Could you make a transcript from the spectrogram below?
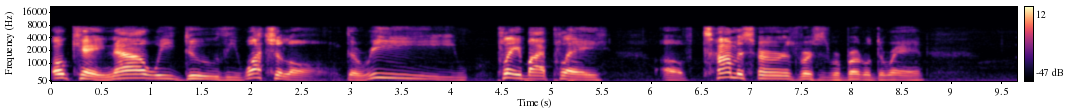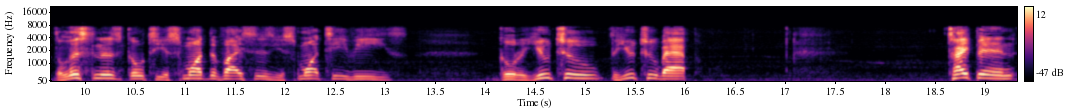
Okay, now we do the watch along, the re play by play of Thomas Hearns versus Roberto Duran. The listeners go to your smart devices, your smart TVs, go to YouTube, the YouTube app, type in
